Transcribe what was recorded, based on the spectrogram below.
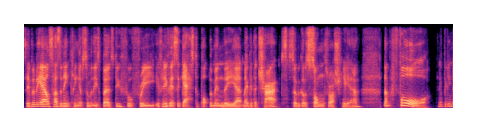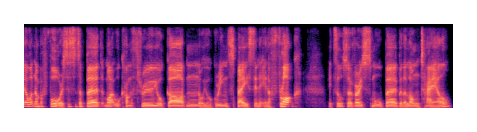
So if anybody else has an inkling of some of these birds, do feel free, even if it's a guest, to pop them in the uh, maybe the chat. So we've got a song thrush here. Number four. Anybody know what number four is? This is a bird that might will come through your garden or your green space in in a flock. It's also a very small bird with a long tail.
